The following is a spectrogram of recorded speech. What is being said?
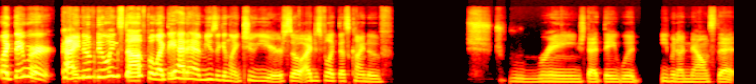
like they were kind of doing stuff but like they hadn't had music in like two years so i just feel like that's kind of strange that they would even announce that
